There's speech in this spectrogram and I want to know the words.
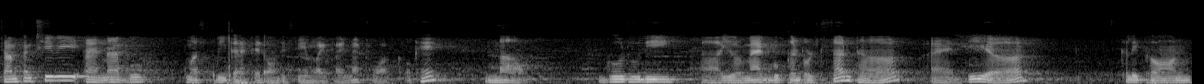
Samsung TV and MacBook must be connected on the same Wi-Fi network. Okay. Now go to the uh, your MacBook control center and here click on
